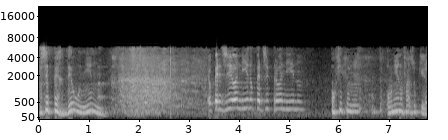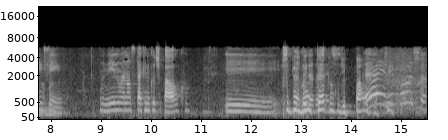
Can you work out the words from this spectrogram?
Você perdeu o Nino? Eu perdi o Nino, perdi pro Nino. O que que o Nino... O Nino faz o quê? na Enfim, o Nino é nosso técnico de palco. E. Você perdeu um técnico gente. de palco É, ele, poxa.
